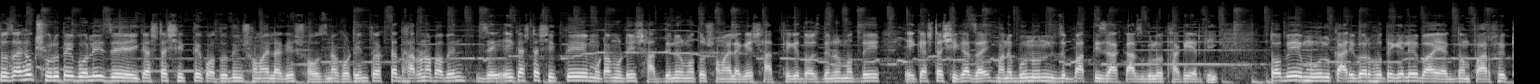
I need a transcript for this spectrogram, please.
তো যাই হোক, শুরুতেই বলি যে এই কাজটা শিখতে কতদিন সময় লাগে, সহজ না কঠিন? তো একটা ধারণা পাবেন যে এই কাজটা শিখতে মোটামুটি সাত দিনের মতো সময় লাগে, সাত থেকে দশ দিনের মধ্যে এই কাজটা শেখা যায়। মানে বুনুন বাড়তি যা কাজগুলো থাকে আর কি। তবে মূল কারিগর হতে গেলে বা একদম পারফেক্ট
